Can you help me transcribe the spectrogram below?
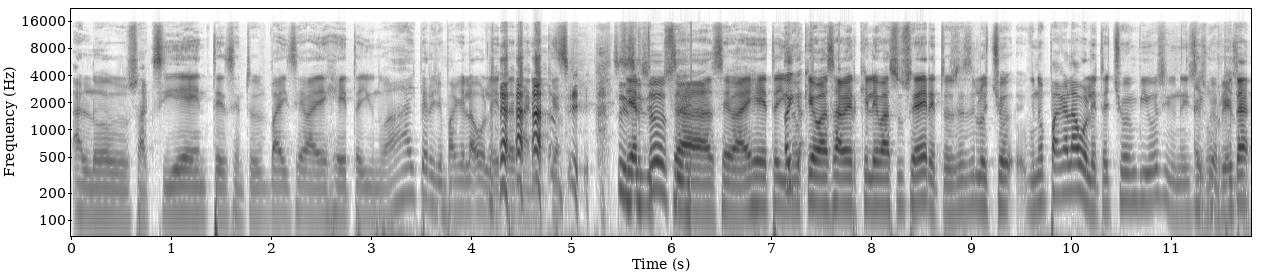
a los accidentes, entonces va y se va de jeta y uno, ay, pero yo pagué la boleta, marica. Sí, sí, ¿Cierto? sí, o sea, se va de jeta y uno Oiga. que va a saber qué le va a suceder. Entonces, lo uno paga la boleta de show en vivo y uno dice, Es un "Hijueputa,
